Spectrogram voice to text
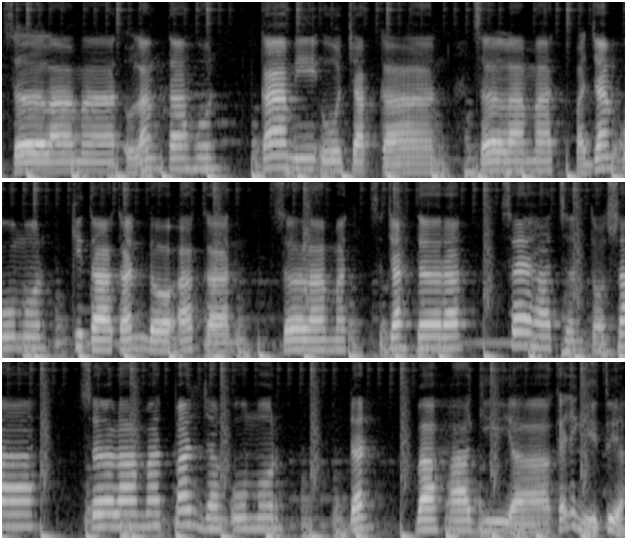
selamat ulang tahun kami ucapkan. Selamat panjang umur kita akan doakan. Selamat sejahtera sehat sentosa. Selamat panjang umur dan bahagia. Kayaknya gitu ya.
